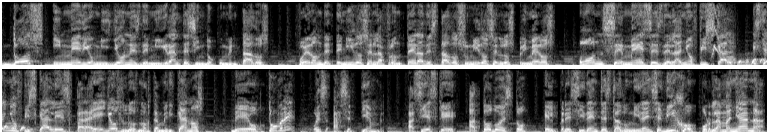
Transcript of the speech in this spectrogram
dos y medio millones de migrantes indocumentados fueron detenidos en la frontera de Estados Unidos en los primeros 11 meses del año fiscal. Este año fiscal es para ellos, los norteamericanos, de octubre, pues a septiembre. Así es que a todo esto, el presidente estadounidense dijo por la mañana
